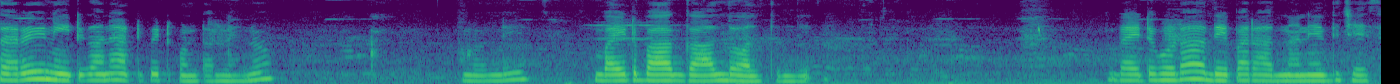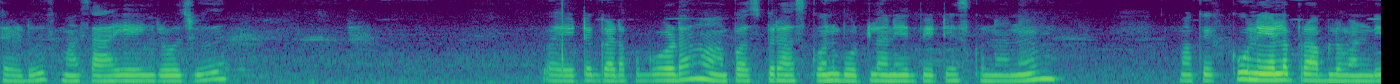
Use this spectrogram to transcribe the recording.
సరే నీట్గానే అట్టి పెట్టుకుంటాను నేను. చూడండి బయట బాగా గాలి తోలుతుంది. బయట కూడా దీపారాధన అనేది చేశాడు మా సాయి ఈరోజు. బయట గడప కూడా పసుపు రాసుకొని బొట్లు అనేది పెట్టేసుకున్నాను. మాకు ఎక్కువ నీళ్ళ ప్రాబ్లం అండి.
